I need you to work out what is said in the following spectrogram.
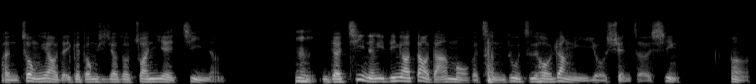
很重要的一个东西，叫做专业技能。嗯，你的技能一定要到达某个程度之后，让你有选择性。嗯，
